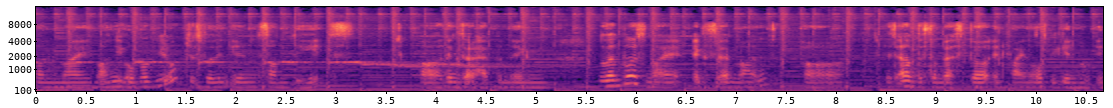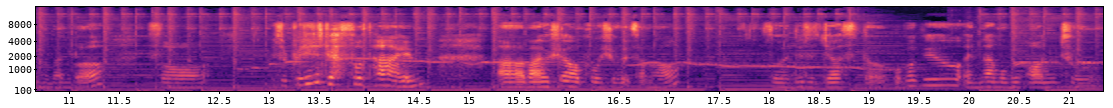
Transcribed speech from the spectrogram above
on my monthly overview, just filling in some dates, uh, things that are happening. November is my exam month. Uh, it's end of the semester and finals begin in November, so it's a pretty stressful time. Uh, but I'm sure I'll pull through it somehow. So this is just the overview, and now moving on to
